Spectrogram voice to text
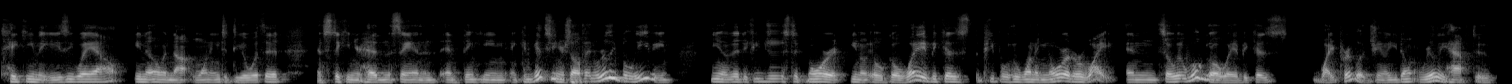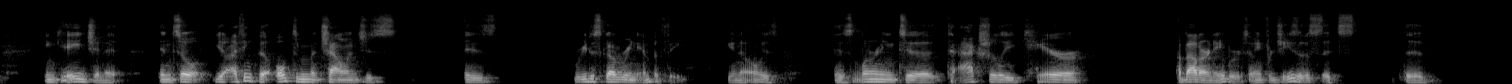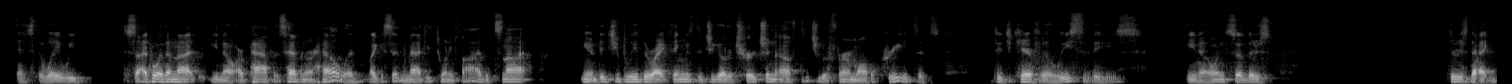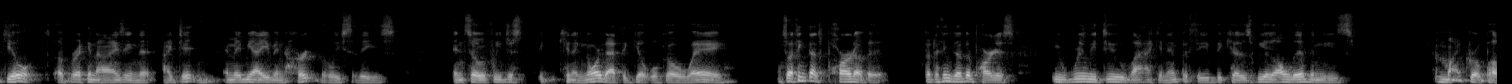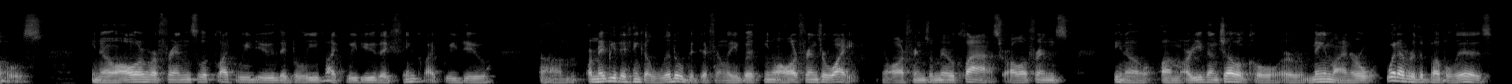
taking the easy way out you know and not wanting to deal with it and sticking your head in the sand and, and thinking and convincing yourself and really believing you know that if you just ignore it you know it'll go away because the people who want to ignore it are white. And so it will go away because white privilege you know you don't really have to engage in it. And so yeah i think the ultimate challenge is is rediscovering empathy you know is is learning to to actually care about our neighbors. I mean for jesus it's the it's the way we decide whether or not you know our path is heaven or hell. And like i said in matthew 25 it's not you know did you believe the right things? Did you go to church enough? Did you affirm all the creeds? It's did you care for the least of these? You know and so there's there's that guilt of recognizing that i didn't and maybe i even hurt the least of these. And so if we just can ignore that the guilt will go away. And so i think that's part of it. But i think the other part is we really do lack in empathy because we all live in these micro bubbles. You know all of our friends look like we do. They believe like we do. They think like we do. Um, or maybe they think a little bit differently, but you know, all our friends are white, you know, all our friends are middle class, or all our friends, you know, um, are evangelical or mainline or whatever the bubble is.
